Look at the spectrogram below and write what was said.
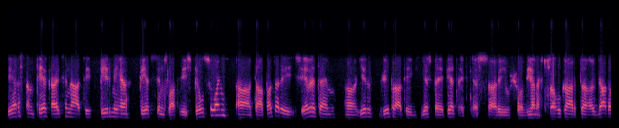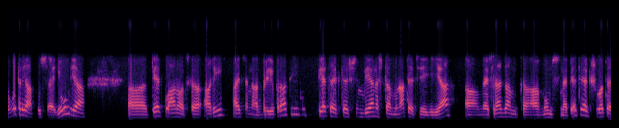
dienestam tiek aicināti pirmie 500 Latvijas pilsoņi, tāpat arī sievietēm ir brīvprātīgi iespēja pieteikties arī uz šo dienestu. Savukārt gada otrajā pusē, jūlijā, tiek plānots, ka arī aicināt brīvprātīgi pieteikties šim dienestam un attiecīgi, ja uh, mēs redzam, ka mums nepietiek šo te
